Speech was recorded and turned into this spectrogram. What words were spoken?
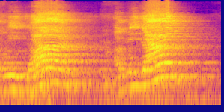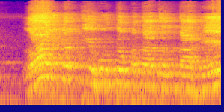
अम्मी जान अम्मी जान गौर करती हूँ तो पता चलता है,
